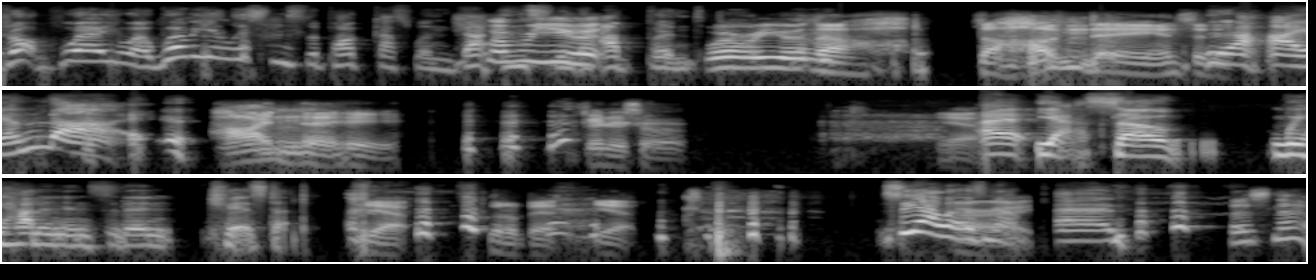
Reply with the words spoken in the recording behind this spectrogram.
drop where you were. Where were you listening to the podcast when that Where were incident you happened? Where were you in the the Hyundai incident? The Hyundai. Hyundai. Finisher. Yeah, Uh, yeah, so we had an incident. Cheers, Ted. yeah, a little bit. Yeah, So yeah, let us know. right. Um, let us know.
